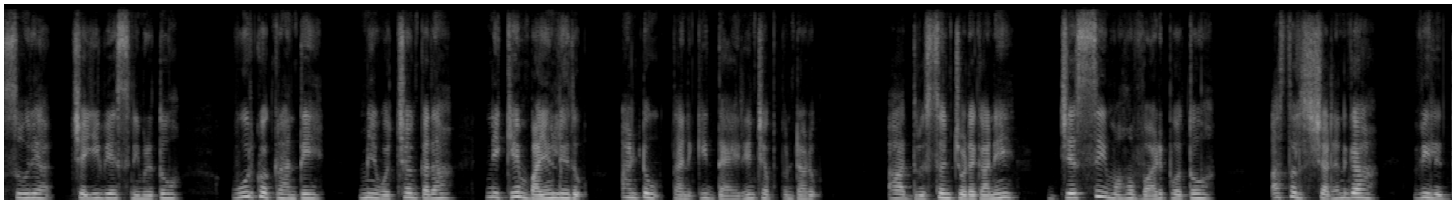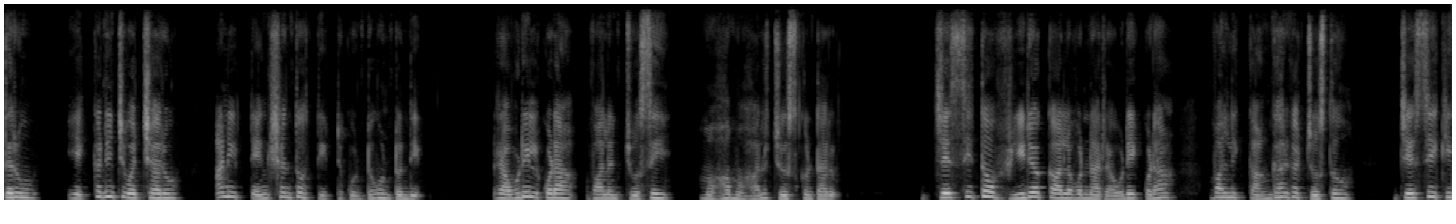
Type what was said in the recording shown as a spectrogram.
సూర్య చెయ్యి వేసి నిమురుతూ ఊరుకో క్రాంతి మేము వచ్చాం కదా నీకేం భయం లేదు అంటూ తనకి ధైర్యం చెప్తుంటాడు. ఆ దృశ్యం చూడగానే జెస్సీ మొహం వాడిపోతూ అసలు సడన్గా వీళ్ళిద్దరూ ఎక్కడి నుంచి వచ్చారు? అని టెన్షన్తో తిట్టుకుంటూ ఉంటుంది. రౌడీలు కూడా వాళ్ళని చూసి మొహమొహాలు చూసుకుంటారు. జెస్సీతో వీడియో కాల్ ఉన్న రౌడీ కూడా వాళ్ళని కంగారుగా చూస్తూ జెస్సీకి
